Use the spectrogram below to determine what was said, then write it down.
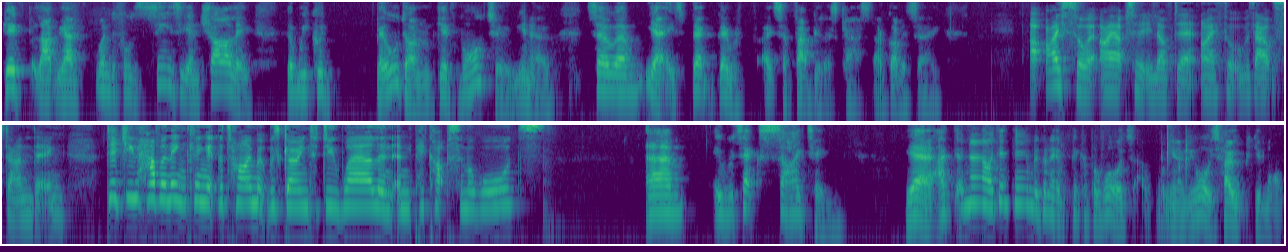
give, like we had wonderful Zizi and Charlie that we could build on and give more to, you know. So um, yeah, it's they, they were, it's a fabulous cast, I've got to say. I saw it. I absolutely loved it. I thought it was outstanding. Did you have an inkling at the time it was going to do well and, and pick up some awards? Um, it was exciting. Yeah, I no, I didn't think we were going to pick up awards. You know, you always hope you might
